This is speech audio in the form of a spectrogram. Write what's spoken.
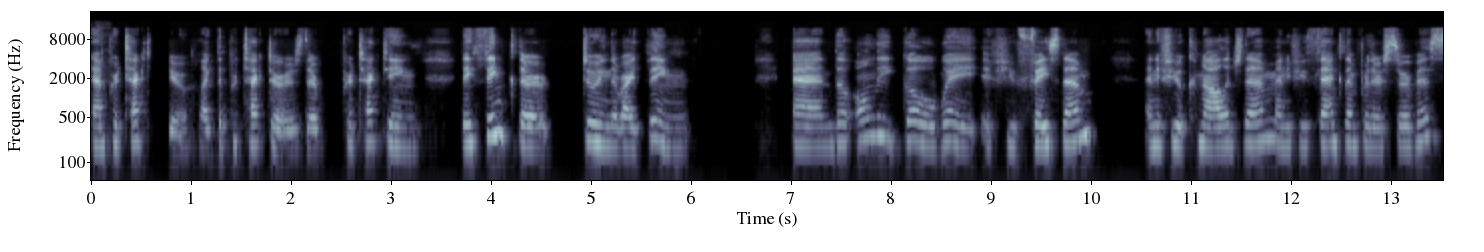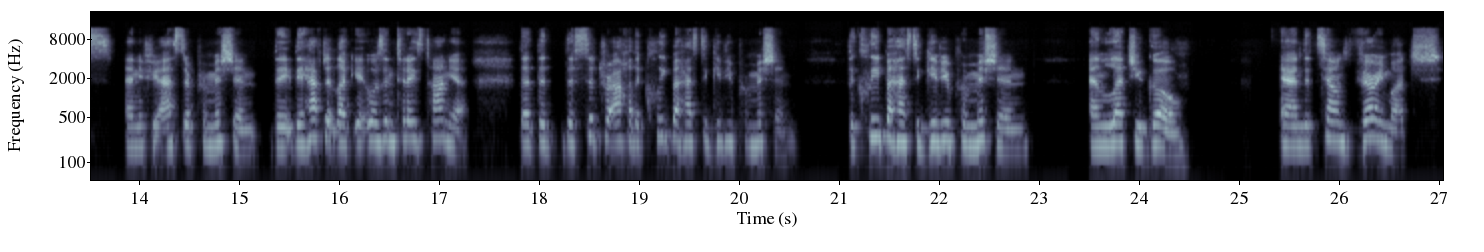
and protecting you. Like the protectors, they're protecting. They think they're doing the right thing. And they'll only go away if you face them and if you acknowledge them and if you thank them for their service and if you ask their permission. They they have to like it was in today's tanya that the the sitra achra the klipa has to give you permission. The klipa has to give you permission and let you go. And it sounds very much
